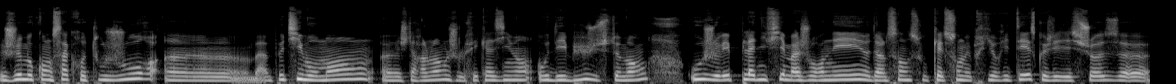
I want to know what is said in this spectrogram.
je me consacre toujours bah, un petit moment, euh, généralement je le fais quasiment au début justement, où je vais planifier ma journée euh, dans le sens où quelles sont mes priorités, est-ce que j'ai des choses euh,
